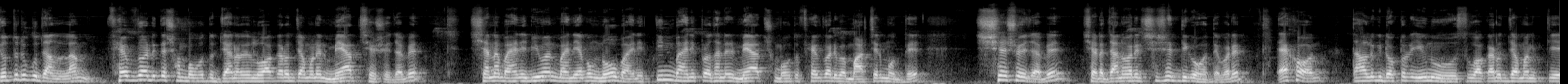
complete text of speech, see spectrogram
যতটুকু জানলাম, ফেব্রুয়ারিতে সম্ভবত জেনারেল ওয়াকারুজ্জামানের মেয়াদ শেষ হয়ে যাবে। সেনাবাহিনী বিমান বাহিনী এবং নৌবাহিনী, তিন বাহিনী প্রধানের মেয়াদ সম্ভবত ফেব্রুয়ারি বা মার্চের মধ্যে শেষ হয়ে যাবে, সেটা জানুয়ারির শেষের দিকেও হতে পারে। এখন, তাহলে কি ডক্টর ইউনুস ওয়াকারুজ্জামানকে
